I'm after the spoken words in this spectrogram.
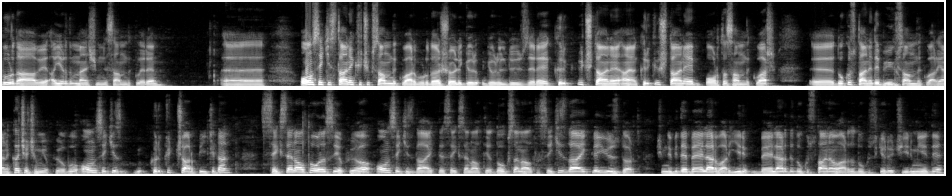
burada abi ayırdım ben şimdi sandıkları. Ee, 18 tane küçük sandık var burada. Şöyle gör- görüldüğü üzere 43 tane, aynen 43 tane orta sandık var. Ee, 9 tane de büyük sandık var. Yani kaç açım yapıyor bu? 18 43 çarpı 2'den 86 orası yapıyor. 18 daha ekle 86'ya 96, 8 daha ekle 104. Şimdi bir de B'ler var. B'lerde 9 tane vardı. 9 kere 3 27.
